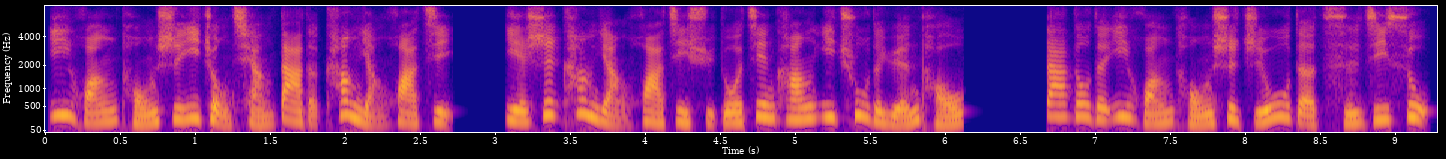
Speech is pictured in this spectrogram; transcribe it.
异黄酮是一种强大的抗氧化剂，也是抗氧化剂许多健康益处的源头。大豆的异黄酮是植物的雌激素。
